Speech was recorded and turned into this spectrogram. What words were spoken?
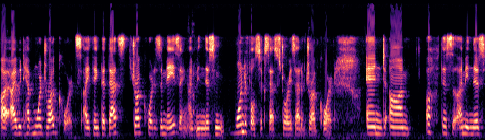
I would have more drug courts. I think that that's drug court is amazing. I mean, there's some wonderful success stories out of drug court, and um, oh, there's I mean, there's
